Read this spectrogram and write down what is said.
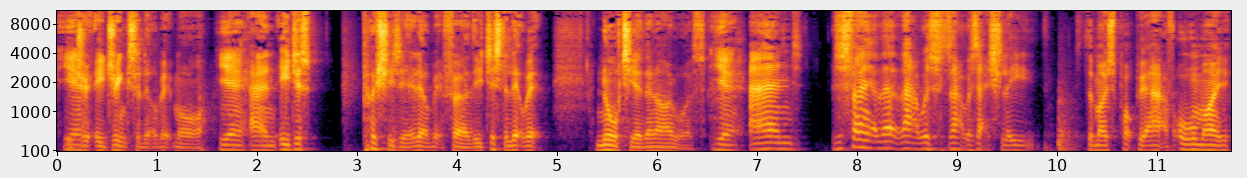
he, dr- he drinks a little bit more. Yeah. And he just pushes it a little bit further. He's just a little bit naughtier than I was. Yeah. And just found out that that was, that was actually the most popular out of all my,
